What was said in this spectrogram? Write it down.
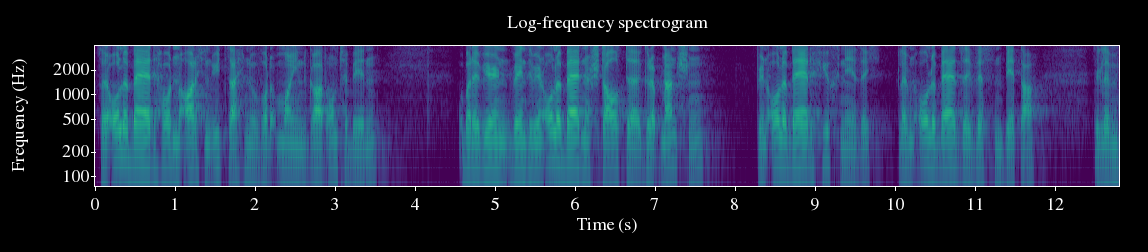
So alle beiden hadden aardig een uitzeichnung, wat mein Gott anzubeten. Aber wenn sie alle beiden eine stalte Gruppe Menschen, wenn alle beiden hochnäsig, glauben alle beiden, sie wissen besser. Sie glauben,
